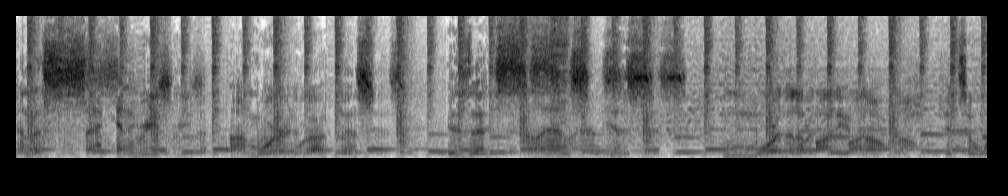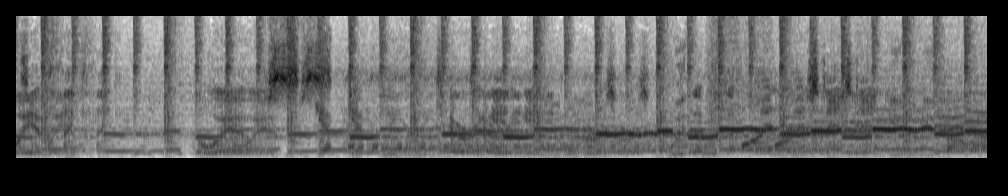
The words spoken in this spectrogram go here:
And the second reason that I'm worried about this is that science is more than a body of knowledge. It's a way of thinking, a way of skeptically interrogating the universe with a fine understanding of fallibility. Power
